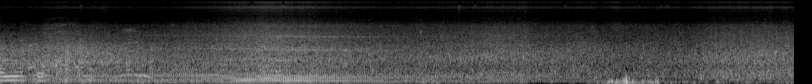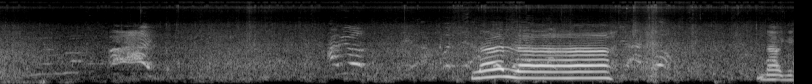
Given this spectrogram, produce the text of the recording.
tamutok. Lala. Lagi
